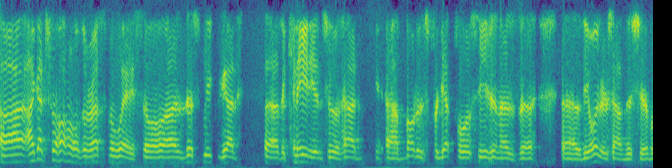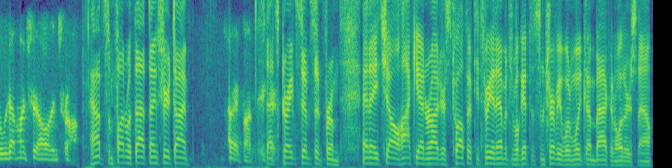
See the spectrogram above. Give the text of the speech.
Uh, I got Toronto the rest of the way. So uh, this week we got uh, the Canadiens who have had uh, about as forgetful a season as the uh, the Oilers have this year, but we got Montreal and Toronto. Have some fun with that. Thanks for your time. All right, Bob. That's Craig Simpson from NHL Hockey on Rogers, 1253 in Edmonton. We'll get to some trivia when we come back on Oilers now.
